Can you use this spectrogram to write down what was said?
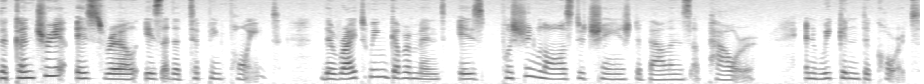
The country Israel is at a tipping point. The right wing government is pushing laws to change the balance of power and weaken the court.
